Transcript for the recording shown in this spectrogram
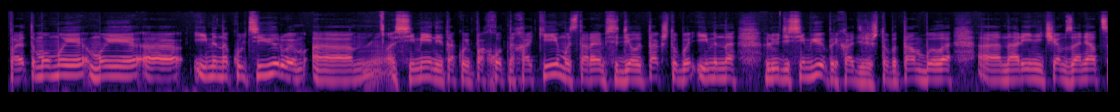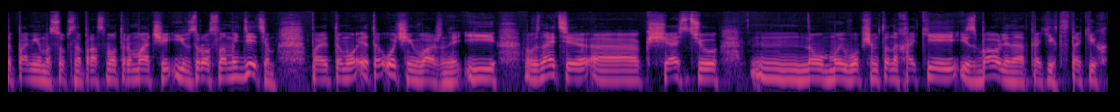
Поэтому мы, мы э, именно культивируем э, семейный такой поход на хоккей. Мы стараемся делать так, чтобы именно люди семьей приходили, чтобы там было на арене чем заняться, помимо, собственно, просмотра матча и взрослым, и детям. Поэтому это очень важно. И, вы знаете, к счастью, ну, мы, в общем-то, на хоккее избавлены от каких-то таких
